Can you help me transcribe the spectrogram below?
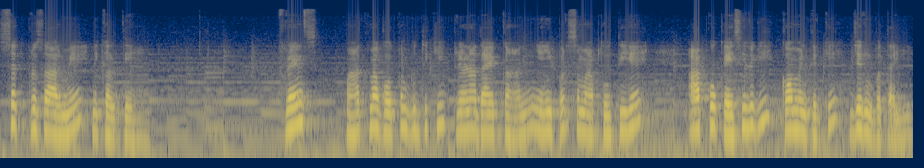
सत प्रसार में निकलते हैं। फ्रेंड्स, महात्मा गौतम बुद्ध की प्रेरणादायक कहानी यहीं पर समाप्त होती है। आपको कैसी लगी? कमेंट करके ज़रूर बताइए।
